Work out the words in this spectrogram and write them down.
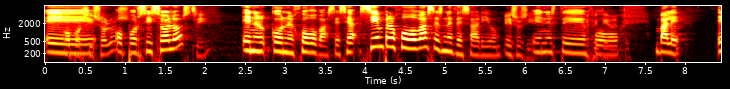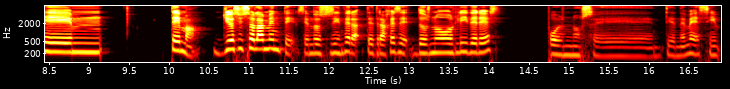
o por sí eh, solos, o por sí solos con el juego base. O sea, siempre el juego base es necesario. Eso sí. En este juego. Vale. Em, tema. Yo si solamente, siendo sincera, te trajese dos nuevos líderes, pues no sé, entiéndeme, si,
